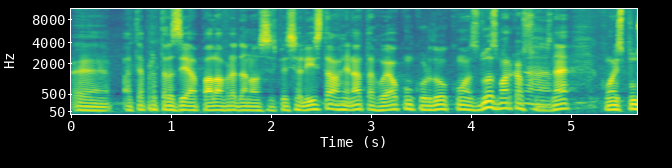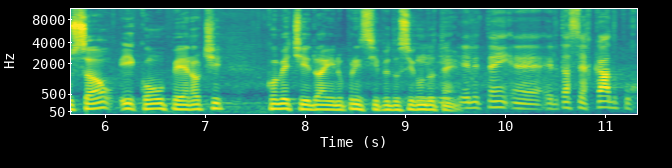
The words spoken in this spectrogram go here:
é, até para trazer a palavra da nossa especialista, a Renata Ruel concordou com as duas marcações, né? Com a expulsão e com o pênalti cometido aí no princípio do segundo e, tempo. Ele tem, é, ele está cercado por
